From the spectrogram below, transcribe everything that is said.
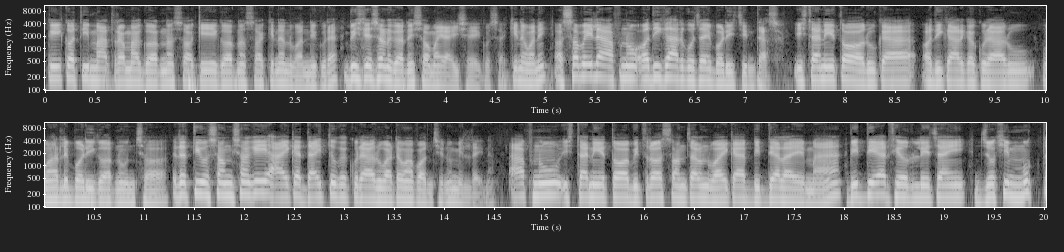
के कति मात्रामा गर्न सके गर्न सकेनन् भन्ने कुरा विश्लेषण गर्ने समय आइसकेको छ। किनभने सबैलाई आफ्नो अधिकारको चाहिँ बढी चिन्ता छ। स्थानीय तहहरूका अधिकारका कुराहरू उहाँहरूले बढी गर्नुहुन्छ र त्यो सँगसँगै आएका दायित्वका कुराहरूबाट उहाँ भन्छिनु मिल्दैन। आफ्नो स्थानीय तहभित्र सञ्चालन भएका विद्यालयमा विद्यार्थीहरूले चाहिँ जोखिम मुक्त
